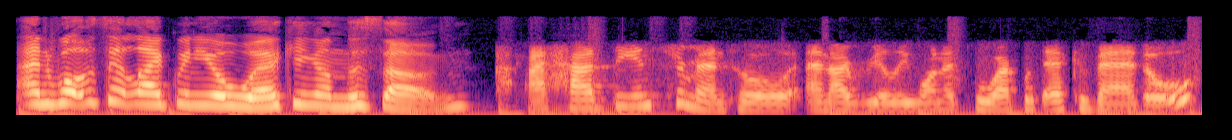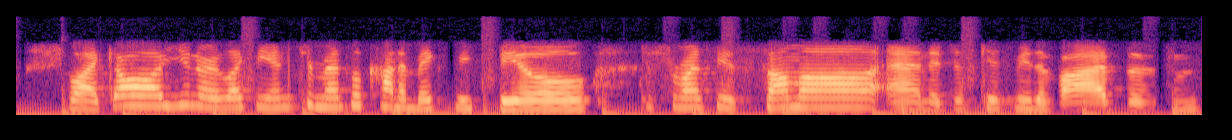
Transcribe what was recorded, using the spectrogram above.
And what was it like when you were working on the song? I had the instrumental and I really wanted to work with Ecca Vandal. Like, oh, you know, like the instrumental kind of makes me feel, just reminds me of summer and it just gives me the vibes of,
